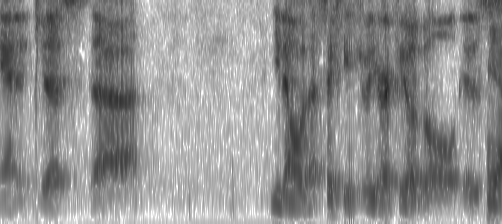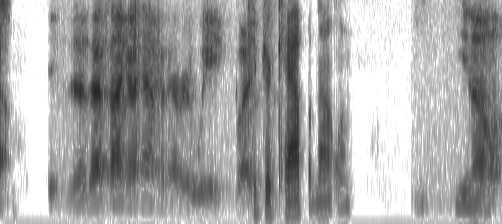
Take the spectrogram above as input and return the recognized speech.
and it just. Uh, you know, a 63 yard field goal is Yeah. that's not going to happen every week. But keep your cap on that one. you know,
